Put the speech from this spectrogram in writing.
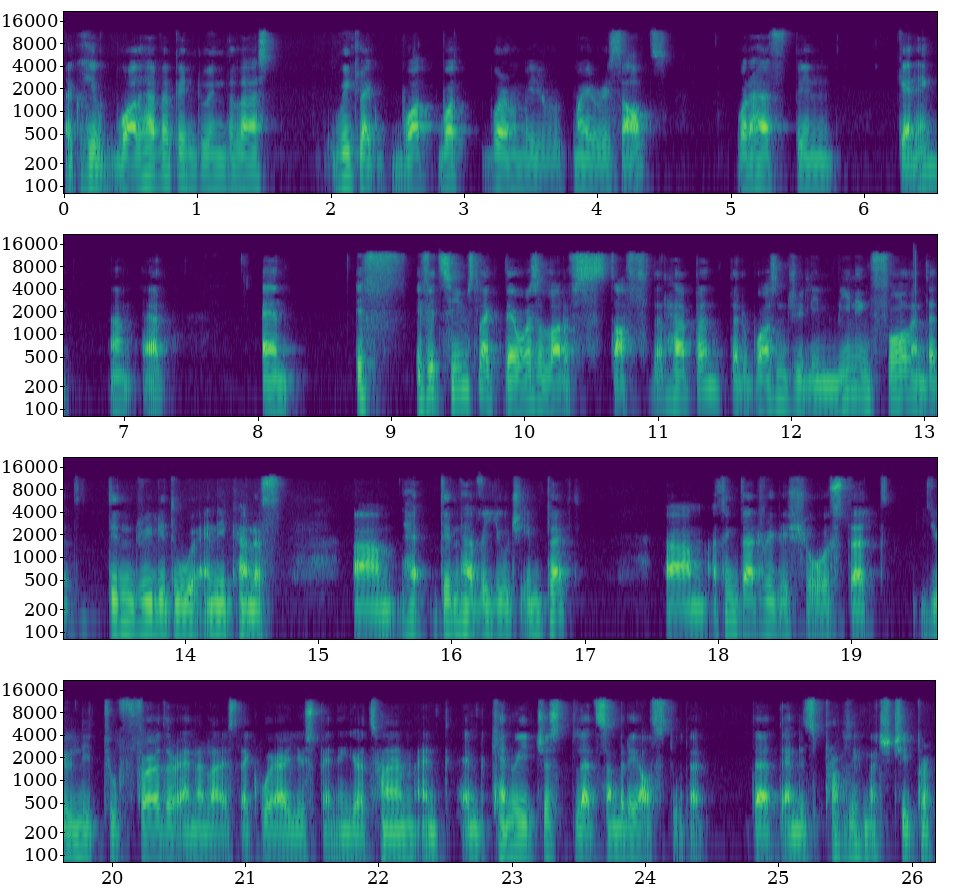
like okay what have I been doing the last week like what what were my, my results what I have been getting um, at and if if it seems like there was a lot of stuff that happened that wasn't really meaningful and that didn't really do any kind of um, ha- didn't have a huge impact. Um, I think that really shows that you need to further analyze like where are you spending your time and and can we just let somebody else do that that and it's probably much cheaper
